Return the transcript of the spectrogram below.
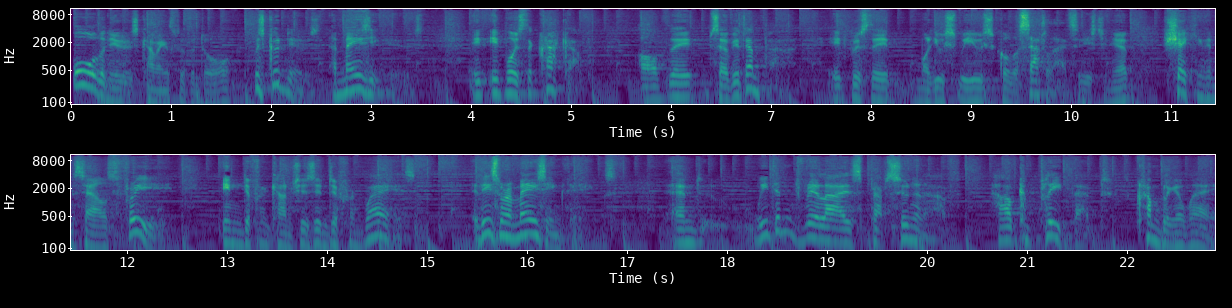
All the news coming through the door was good news, amazing news. It, it was the crack-up of the Soviet Empire. It was the, what we used to call the satellites in Eastern Europe, shaking themselves free in different countries in different ways. These were amazing things. And we didn't realize, perhaps soon enough, how complete that crumbling away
